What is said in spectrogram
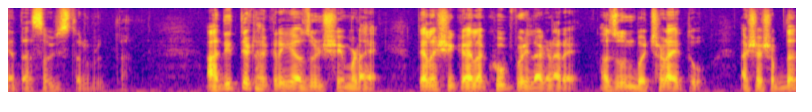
आता सविस्तर वृत्त. आदित्य ठाकरे अजून शेमडा आहे. त्याला शिकायला खूप वेळ लागणार आहे. अजून बछडा येतो अशा शब्दात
